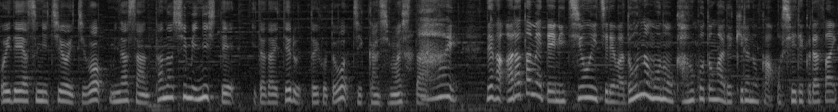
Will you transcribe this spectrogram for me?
おいでやす日曜市を皆さん楽しみにしていただいているということを実感しました。はい。では改めて日曜市ではどんなものを買うことができるのか教えてください。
